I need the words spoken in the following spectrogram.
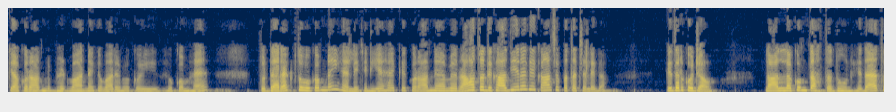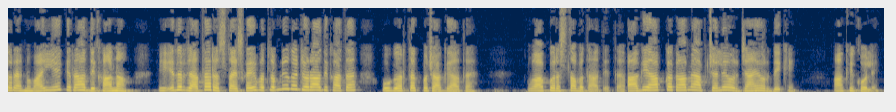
کیا قرآن میں بھیڑ مارنے کے بارے میں کوئی حکم ہے، تو ڈائریکٹ تو حکم نہیں ہے، لیکن یہ ہے کہ قرآن نے ہمیں راہ تو دکھا دی نا کہ کہاں سے پتا چلے گا، کدھر کو جاؤ۔ لال تحتدون ہدایت اور رہنمائی یہ کہ راہ دکھانا، یہ ادھر جاتا ہے، رستہ، اس کا یہ مطلب نہیں ہوتا جو راہ دکھاتا ہے، وہ گھر تک پہنچا کے آتا ہے۔ وہ آپ کو رستہ بتا دیتا ہے۔ آگے آپ کا کام ہے، آپ چلے اور جائیں اور دیکھیں، آنکھیں کھولیں۔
